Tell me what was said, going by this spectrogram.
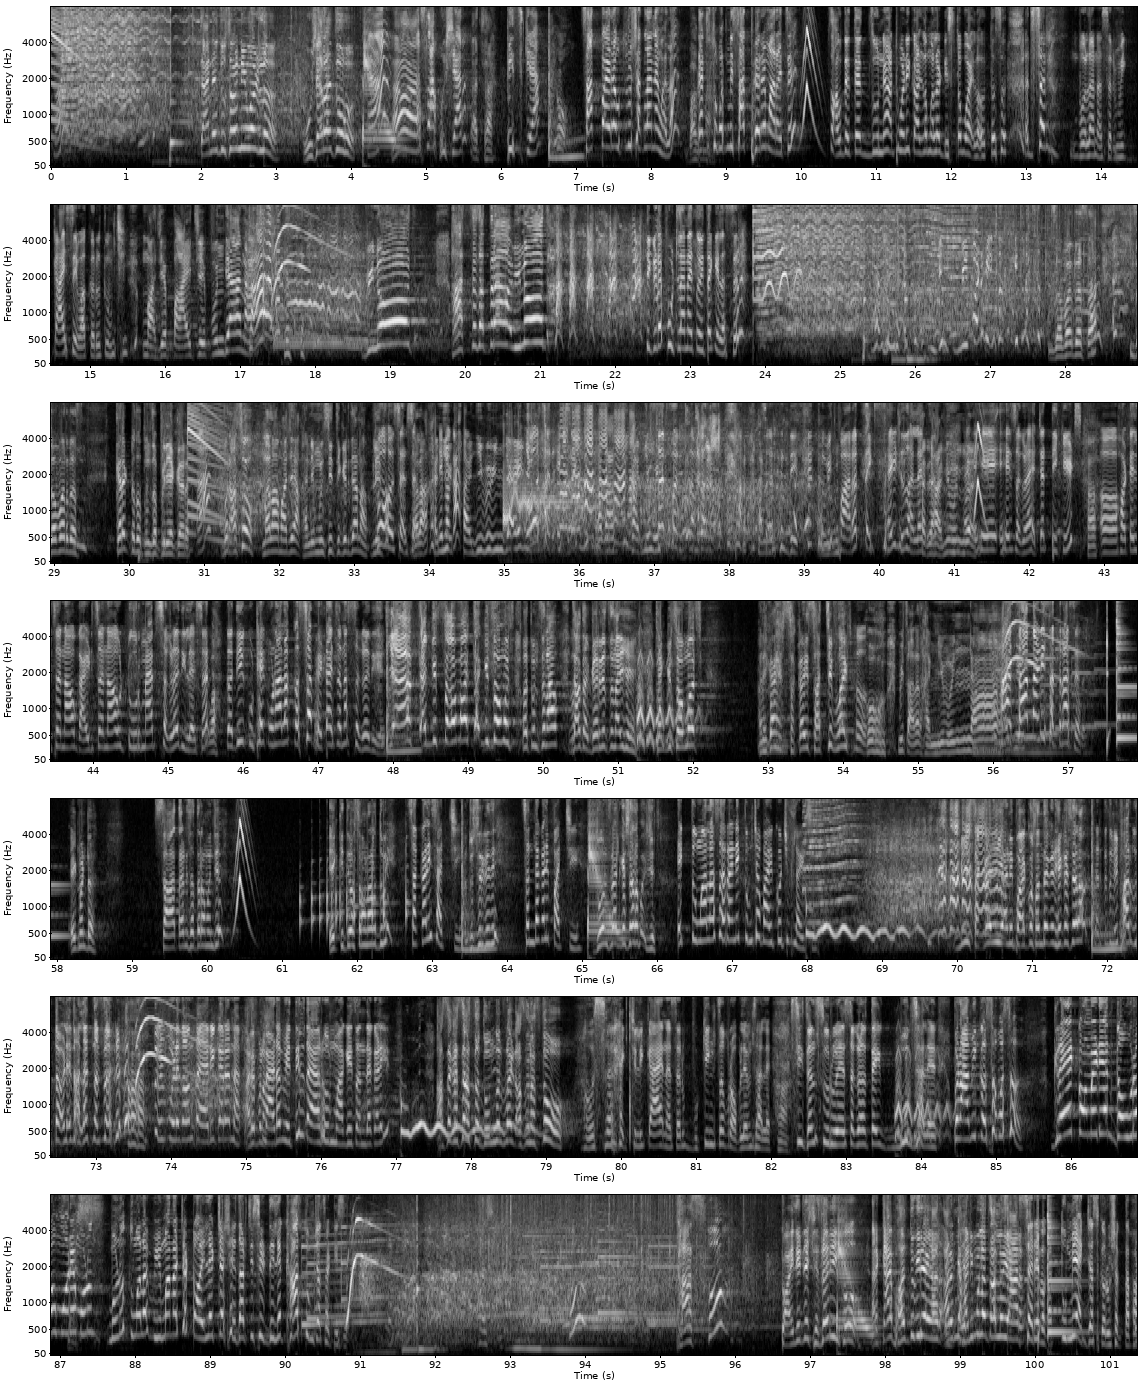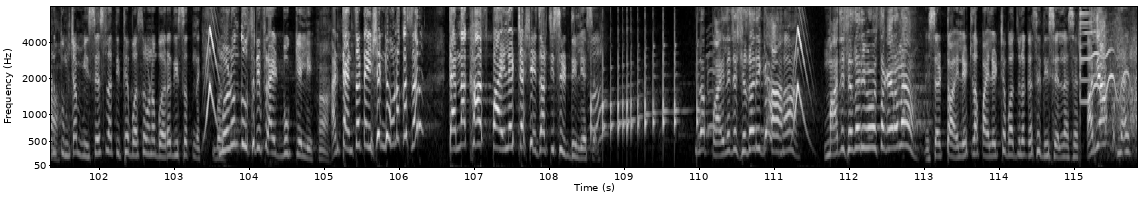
त्याने दुसरं निवडलं. हुशार आहे तो. हा? हा. असला हुशार? अच्छा. पिचक्या? हो. सात पायऱ्या उचलू शकला नाही मला. बघ ना. त्याच्यासोबत मी सात फेरे मारायचे. जाऊ दे त्या जुन्या आठवणी काढलं मला डिस्टर्ब व्हायला होतं सर सर बोला ना सर मी काय सेवा करू तुमची? माझे पाय चेपून द्या ना. विनोद! हास्य जत्रा विनोद. तिकडे फुटला नाही तो इथं केला सर मी- पण विनोद केला. sir. जबरदस्त हा? जबरदस्त. करेक्ट होतं तुमचं प्रियकर. बरं असो मला माझ्या हनीमूनची तिकीट द्या ना प्लीज हो, sir, sir. हे बघा. हनीमून हो. सर देते. तुम्ही फारच एक्साइट झालाय अरे, sir. honeymoon ला. हे हे सगळं ह्याच्यात तिकीट्स हा. हॉटेलचं नाव गाईडचं नाव टूर मॅप सगळं दिलंय सर वा. कधी कुठे कोणाला कसं भेटायचं ना सगळं दिलंय thank you so much thank you so much तुमचं नाव? जाऊ द्या गरजेचं नाहीये. थँक्यू सो मच आणि काय सकाळी सातची फ्लाईट हो. हो मी जाणार हनीमून हा सात आणि सतरा सर एक मिनिट. सात आणि सतरा म्हणजे? एक किती वाजता होणार तुम्ही? सकाळी सातची. दुसरी किती संध्याकाळी पाचची. दोन फ्लाईट कशाला पाहिजेत? एक तुम्हाला सर आणि एक तुमच्या बायकोची फ्लाईट मी सकाळी आणि बायको संध्याकाळी हे कशाला? तर ते तुम्ही फार उतावळे झालात ना सर. तुम्ही पुढे जाऊन तयारी करा ना. अरे पण- मॅडम येतील तयार होऊन मागे संध्याकाळी. असं कसं असतं? दोन दोन फ्लाईट असं नसतो. हो सर ऍक्च्युली काय ना सर बुकिंगचं प्रॉब्लेम झालाय. सीझन सुरू आहे सगळं ते बुक झालंय. पण आम्ही कसं बस? ग्रेट कॉमेडियन गौरव मोरे म्हणून म्हणून तुम्हाला विमानाच्या टॉयलेटच्या शेजारची सीट दिली आहे, खास तुमच्यासाठी सर. खास. हो. टॉयलेटच्या शेजारी? हो. अरे काय फालतुगिरी आहे यार अरे मी हनीमूनला चाललो यार. सर बघा तुम्ही ऍडजस्ट करू शकता पण. तुमच्या मिसेसला तिथे बसवणं बरं दिसत नाही. म्हणून दुसरी फ्लाईट बुक केली. हा. आणि त्यांचं टेन्शन घेऊ नका सर. त्यांना खास पायलटच्या शेजारची सीट दिली आहे सर. तुला पायल्याच्या शेजारी का. माझ्या शेजारी व्यवस्था करा ना. नाही सर टॉयलेटला पायलटच्या बाजूला कसे दिसेल ना सर? अरे नाही.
